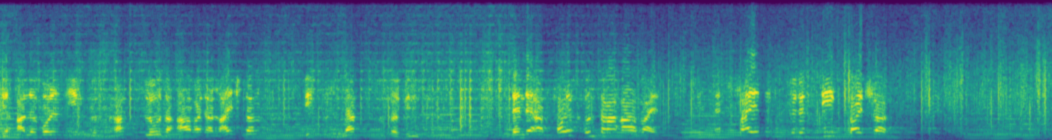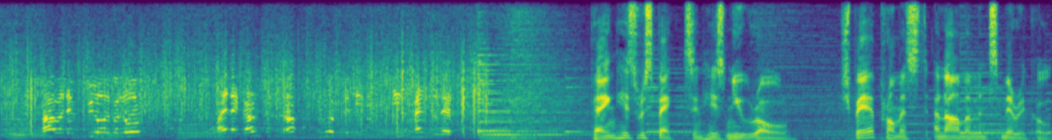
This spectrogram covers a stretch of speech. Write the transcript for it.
Wir alle wollen ihm für kraftlose Arbeit erleichtern, diesen Schmerz zu verbinden. Denn der Erfolg unserer Arbeit ist entscheidend für den Sieg Deutschlands. Habe Führer gelobt, meine ganze Kraft nur für Ziel einzusetzen. Paying his respects in his new role, Speer promised an armaments miracle.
